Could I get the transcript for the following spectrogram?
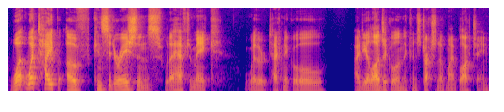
What what type of considerations would I have to make, whether technical, ideological in the construction of my blockchain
